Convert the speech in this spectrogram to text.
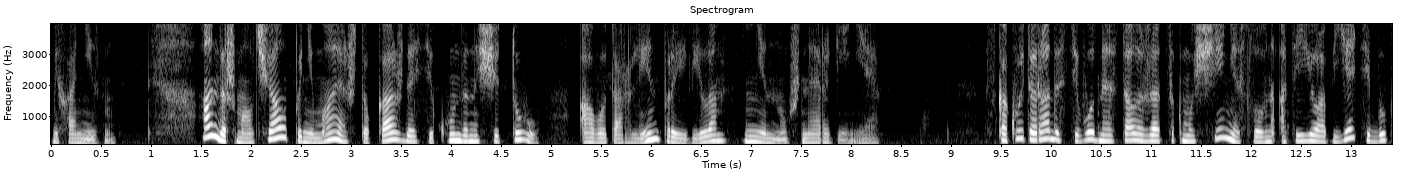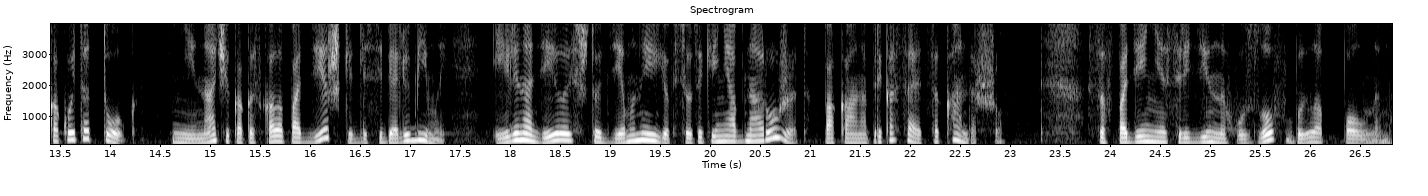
механизм. Андерш молчал, понимая, что каждая секунда на счету, а вот Орлин проявила ненужное рвение. С какой-то радости водная стала сжаться к мужчине, словно от ее объятий был какой-то толк, не иначе, как искала поддержки для себя любимой, или надеялась, что демоны ее все-таки не обнаружат, пока она прикасается к Андершу. Совпадение срединных узлов было полным.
